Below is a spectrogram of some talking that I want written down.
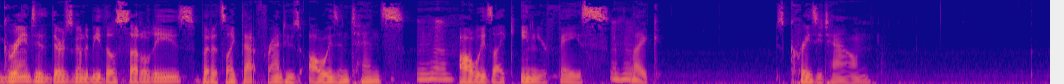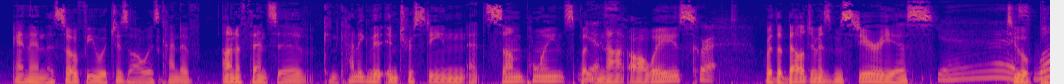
granted there's going to be those subtleties but it's like that friend who's always intense Mm-hmm. always like in your face Mhm. like it's crazy town and then the sophie which is always kind of unoffensive can kind of get interesting at some points but Yes. not always correct where the belgium is mysterious yes To a Whoa,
